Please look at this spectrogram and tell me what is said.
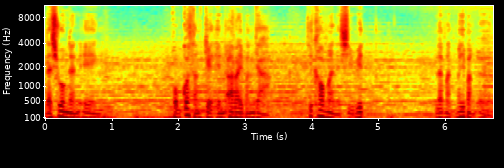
และช่วงนั้นเอง ผมก็สังเกตเห็นอะไรบางอย่าง ที่เข้ามาในชีวิต และมันไม่บังเอิญ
